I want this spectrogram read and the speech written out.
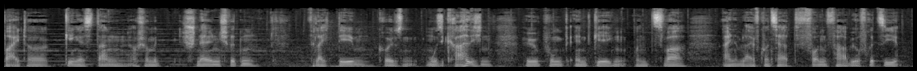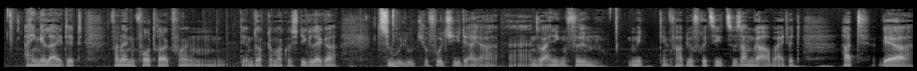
Weiter ging es dann auch schon mit schnellen Schritten, vielleicht dem größten musikalischen Höhepunkt entgegen, und zwar einem Live-Konzert von Fabio Frizzi, eingeleitet von einem Vortrag von dem Dr. Markus Stiegelegger zu Lucio Fulci, der ja äh, an so einigen Filmen mit dem Fabio Frizzi zusammengearbeitet hat. Wer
